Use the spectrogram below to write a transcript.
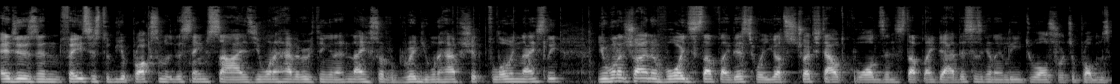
edges and faces to be approximately the same size. You want to have everything in a nice sort of grid. You want to have shit flowing nicely. You want to try and avoid stuff like this where you got stretched out quads and stuff like that. This is going to lead to all sorts of problems.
